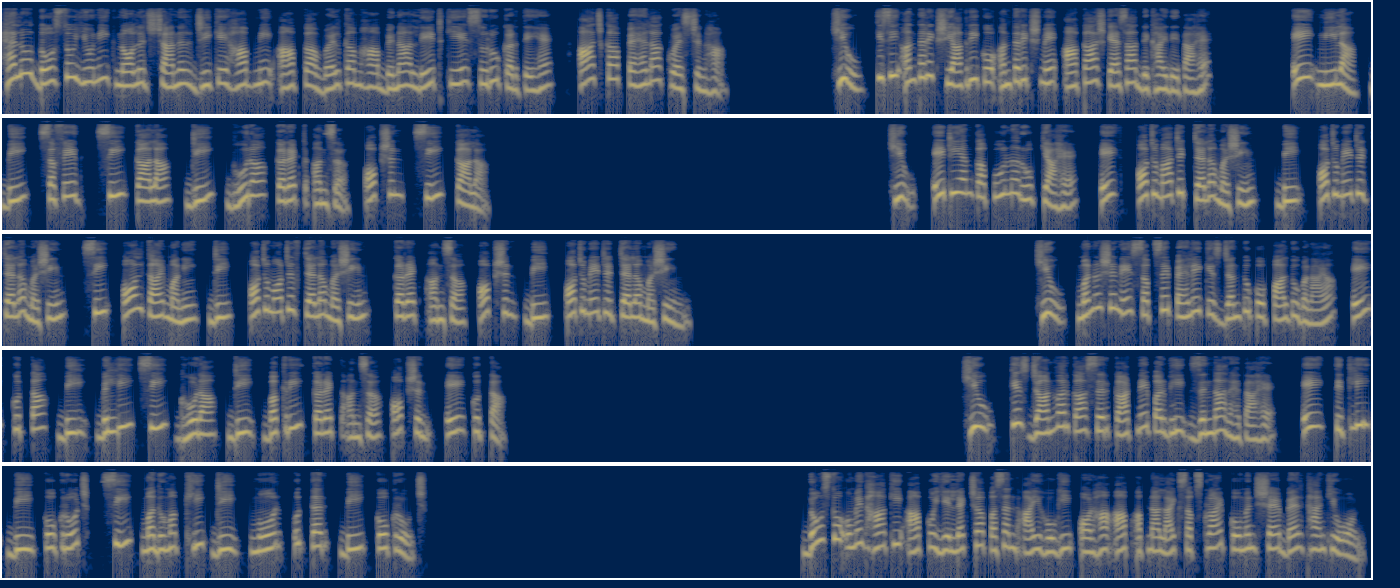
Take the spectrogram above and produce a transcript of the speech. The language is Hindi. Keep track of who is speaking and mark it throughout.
Speaker 1: हेलो दोस्तों, यूनिक नॉलेज चैनल जी के हब में आपका वेलकम। हाँ बिना लेट किए शुरू करते हैं आज का पहला क्वेश्चन हाँ। क्यों किसी अंतरिक्ष यात्री को अंतरिक्ष में आकाश कैसा दिखाई देता है? ए नीला बी सफ़ेद सी काला डी भूरा करेक्ट आंसर ऑप्शन सी काला। क्यू एटीएम का पूर्ण रूप क्या है? A automatic teller machine B automated teller machine C all time money D automotive teller machine correct answer option B automated teller machine Q मनुष्य ने सबसे पहले किस जंतु को पालतू बनाया? ए कुत्ता. बी बिल्ली. सी घोड़ा. डी बकरी. करेक्ट आंसर ऑप्शन ए कुत्ता. क्यू किस जानवर का सिर काटने पर भी ज़िंदा रहता है? ए तितली, बी कोकरोच, सी मधुमक्खी, डी मोर, उत्तर, बी कोकरोच। दोस्तों, उम्मीद हाँ कि आपको ये लेक्चर पसंद आई होगी और हाँ आप अपना like subscribe comment share bell thank you all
